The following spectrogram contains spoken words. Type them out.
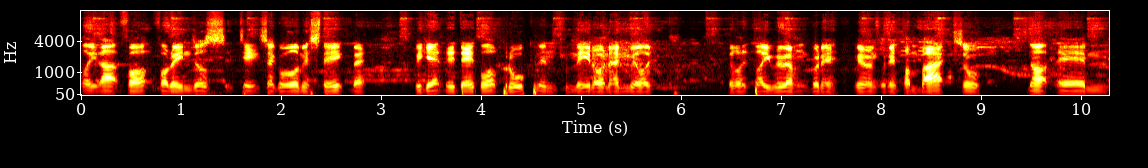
like that for, for Rangers, it takes a goal a mistake, but we get the deadlock broken, and from there on in, we looked, we looked like we weren't going to we weren't going to come back. So, not um,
